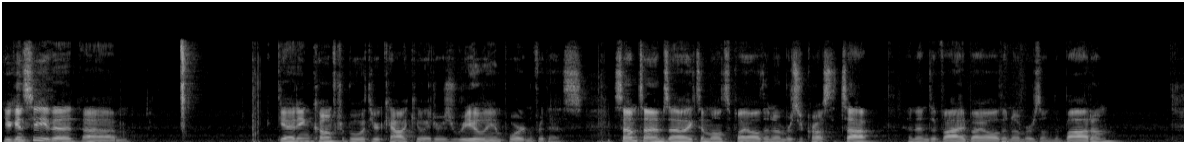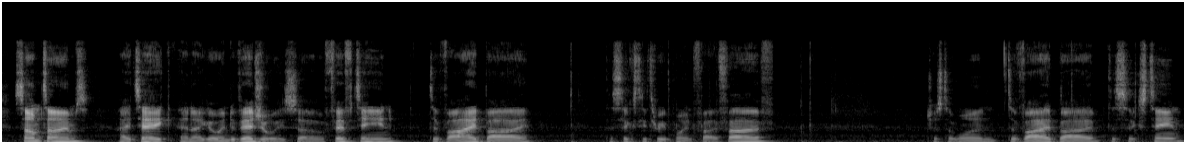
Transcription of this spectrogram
you can see that um, getting comfortable with your calculator is really important for this. Sometimes I like to multiply all the numbers across the top and then divide by all the numbers on the bottom. Sometimes I take and I go individually. So 15 divide by the 63.55, just a 1, divide by the 16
